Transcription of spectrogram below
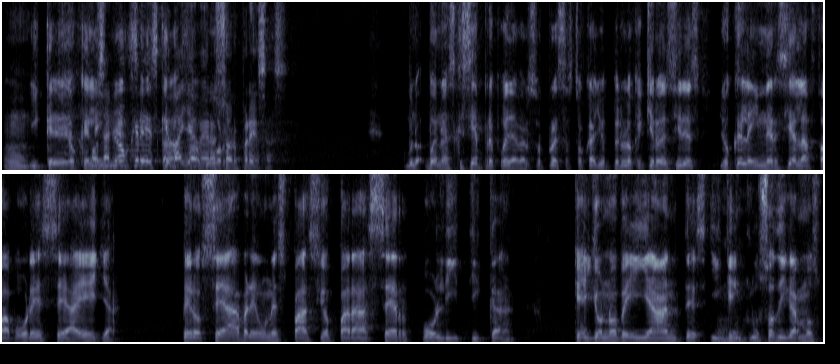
Mm. Y creo que o sea, ¿no crees que vaya a, haber sorpresas? Bueno, bueno, es que siempre puede haber sorpresas, Tocayo, pero lo que quiero decir es, yo que la inercia la favorece a ella pero se abre un espacio para hacer política que yo no veía antes y que incluso, digamos,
